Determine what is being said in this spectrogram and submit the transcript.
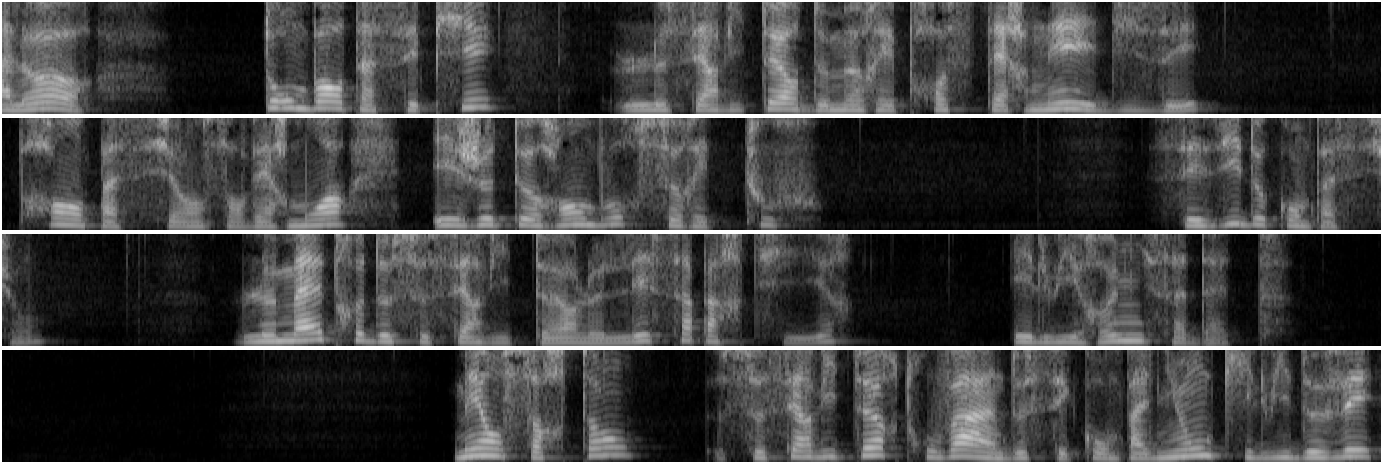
Alors, tombant à ses pieds, le serviteur demeurait prosterné et disait Prends patience envers moi et je te rembourserai tout. Saisi de compassion, le maître de ce serviteur le laissa partir et lui remit sa dette. Mais en sortant, ce serviteur trouva un de ses compagnons qui lui devait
